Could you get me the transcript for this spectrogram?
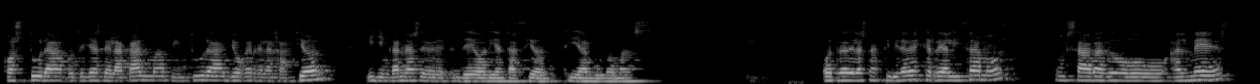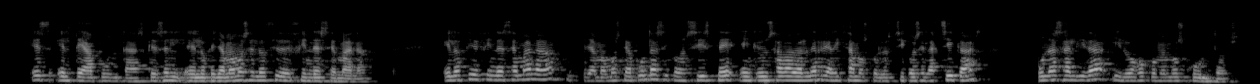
costura, botellas de la calma, pintura, yoga y relajación y gincanas de orientación y alguno más. Otra de las actividades que realizamos un sábado al mes es el te apuntas, que es lo que llamamos el ocio de fin de semana. El ocio de fin de semana lo llamamos te apuntas y consiste en que un sábado al mes realizamos con los chicos y las chicas una salida y luego comemos juntos.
